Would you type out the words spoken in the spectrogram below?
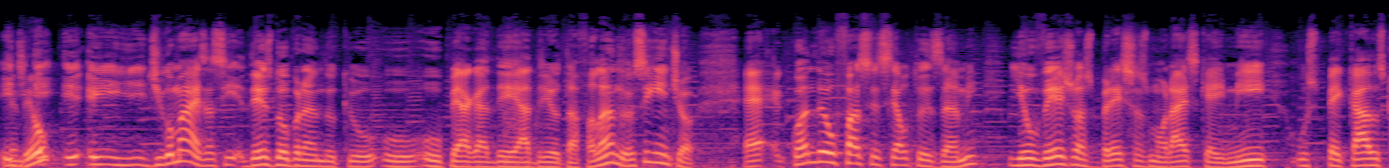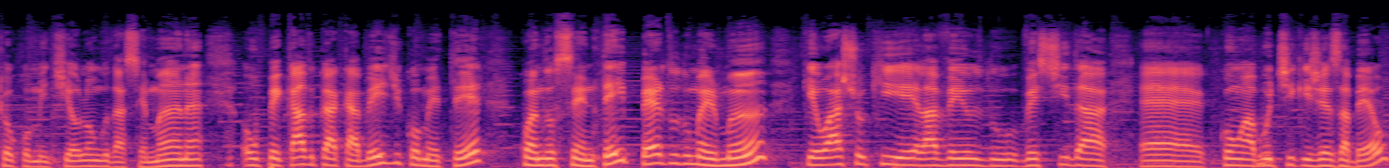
E, Entendeu? e- e- e digo mais, assim, desdobrando o que o, o, o PHD Adriel tá falando, é o seguinte, ó. É, quando eu faço esse autoexame e eu vejo as brechas morais que há em mim, os pecados que eu cometi ao longo da semana, o pecado que eu acabei de cometer, quando sentei perto de uma irmã, que eu acho que ela veio do, vestida é, com a boutique Jezabel,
